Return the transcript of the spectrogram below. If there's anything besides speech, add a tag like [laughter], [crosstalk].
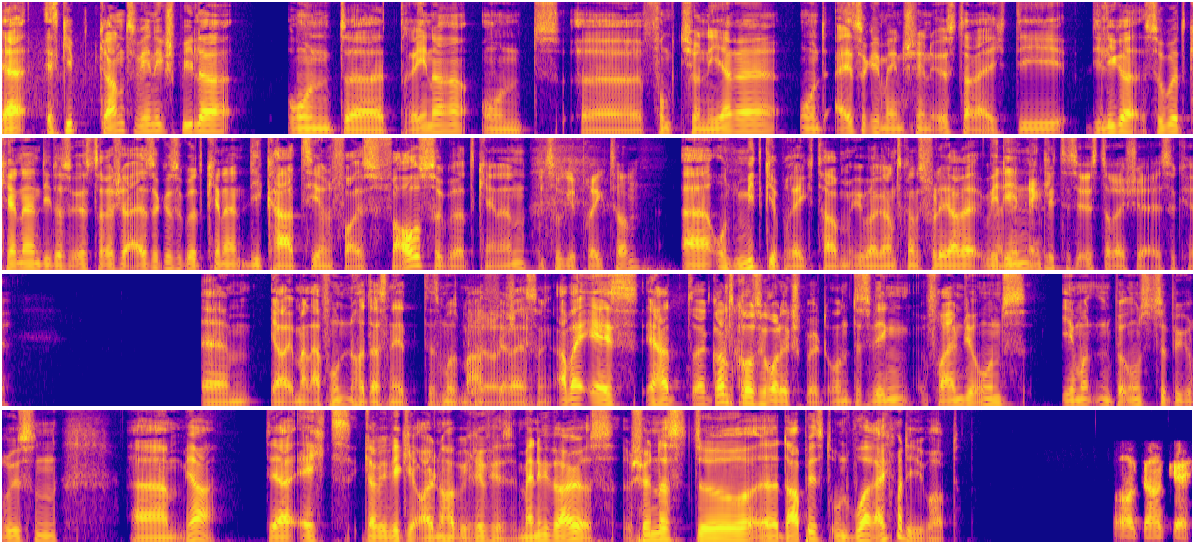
Ja, es gibt ganz wenig Spieler und äh, Trainer und äh, Funktionäre und Eishockey-Menschen in Österreich, die die Liga so gut kennen, die das österreichische Eishockey so gut kennen, die KC und VSV so gut kennen. Und so geprägt haben. Äh, und mitgeprägt haben über ganz, ganz viele Jahre. Wie Nein, den, Eigentlich das österreichische Eishockey. ähm, ja, ich meine, erfunden hat er es nicht, das muss man Ja, auch stimmt. sagen. Aber er, ist, er hat eine ganz große Rolle gespielt und deswegen freuen wir uns, jemanden bei uns zu begrüßen, ähm, ja, der echt, glaube ich, wirklich allen Begriff ist. Manny Virus, schön, dass du äh, da bist und wo erreicht man dich überhaupt? Oh, danke.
